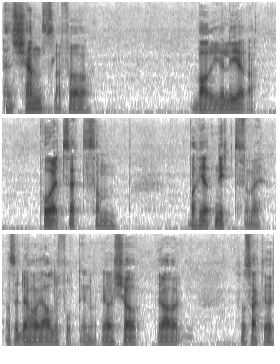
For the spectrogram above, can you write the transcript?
en känsla för varje lera. På ett sätt som var helt nytt för mig. Alltså det har jag aldrig fått innan. Jag köper, jag, som sagt, jag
